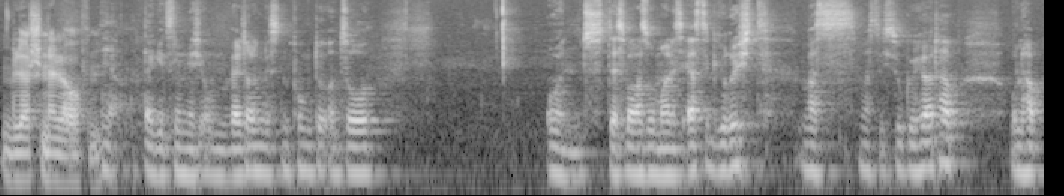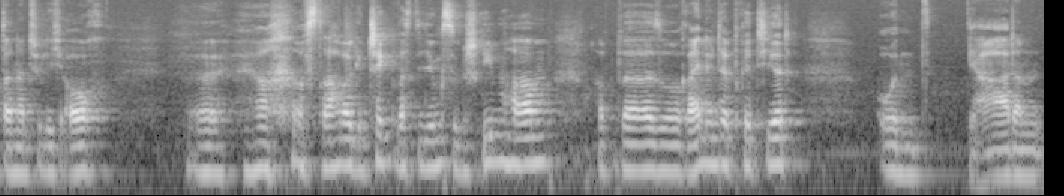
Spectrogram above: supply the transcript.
will er schnell laufen. Ja, da geht es nämlich um Weltranglistenpunkte und so. Und das war so mal das erste Gerücht, was, was ich so gehört habe. Und habe dann natürlich auch äh, ja, auf Strava gecheckt, was die Jungs so geschrieben haben. Habe da so reininterpretiert. Und ja, dann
